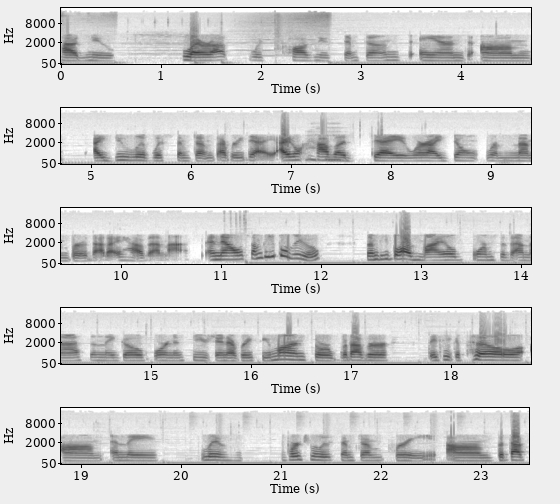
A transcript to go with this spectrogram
had new flare ups which cause new symptoms and um, I do live with symptoms every day. I don't have a day where I don't remember that I have MS. And now some people do. Some people have mild forms of MS and they go for an infusion every few months or whatever. They take a pill um, and they live virtually symptom free. Um, but that's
